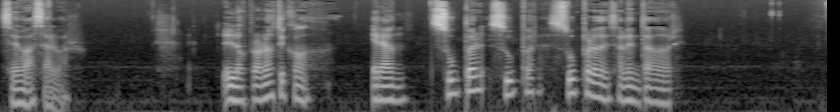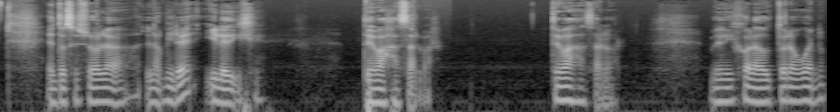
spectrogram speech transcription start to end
se va a salvar. Los pronósticos eran súper, súper, súper desalentadores. Entonces yo la, la miré y le dije, te vas a salvar. Te vas a salvar. Me dijo la doctora, bueno,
